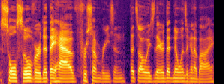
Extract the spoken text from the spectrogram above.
Soul Silver that they have for some reason. That's always there that no one's gonna buy.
